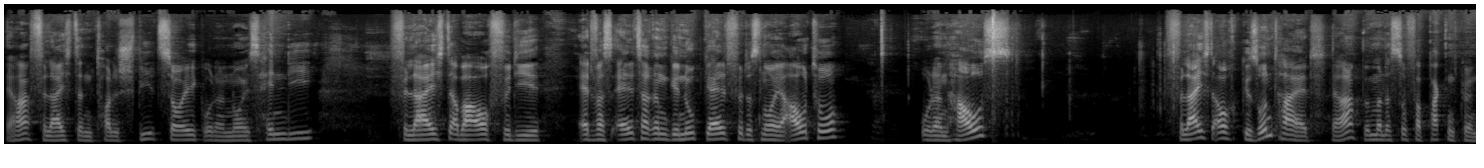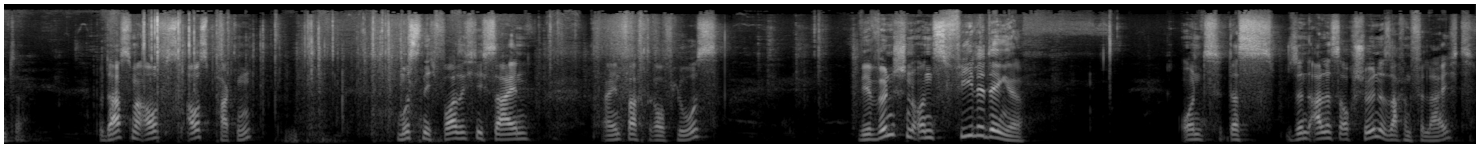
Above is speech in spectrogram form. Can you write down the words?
Ja, vielleicht ein tolles Spielzeug oder ein neues Handy. Vielleicht aber auch für die etwas Älteren genug Geld für das neue Auto oder ein Haus. Vielleicht auch Gesundheit, ja, wenn man das so verpacken könnte. Du darfst mal aus, auspacken. Musst nicht vorsichtig sein, einfach drauf los. Wir wünschen uns viele Dinge. Und das sind alles auch schöne Sachen vielleicht.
